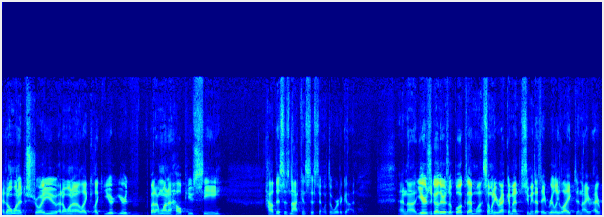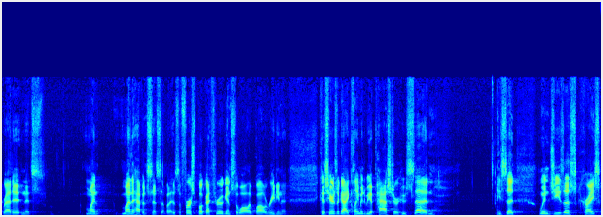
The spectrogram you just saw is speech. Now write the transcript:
I don't want to destroy you. I don't want to, like, like you're, you're, but I want to help you see how this is not consistent with the Word of God. And uh, years ago, there was a book that somebody recommended to me that they really liked, and I, I read it, and it's might might have happened since then, but it was the first book I threw against the wall while reading it. Because here's a guy claiming to be a pastor who said, he said, when Jesus Christ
